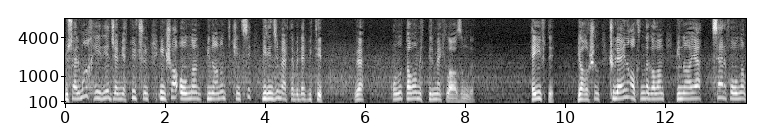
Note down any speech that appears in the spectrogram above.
Müsəlman Xeyriyyə Cəmiyyəti üçün inşa olunan binanın tikintisi birinci mərtəbədə bitib və onu davam etdirmək lazımdır. Heyifdir, yağışın, küləyin altında qalan binaya sərf olunan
